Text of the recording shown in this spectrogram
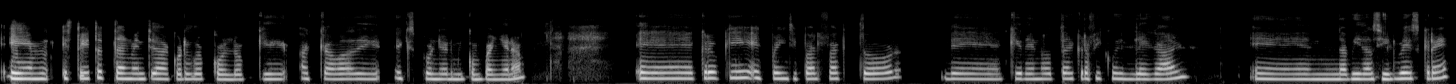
Em, estoy totalmente de acuerdo con lo que acaba de exponer mi compañera. Eh, creo que el principal factor de, que denota el tráfico ilegal en la vida silvestre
